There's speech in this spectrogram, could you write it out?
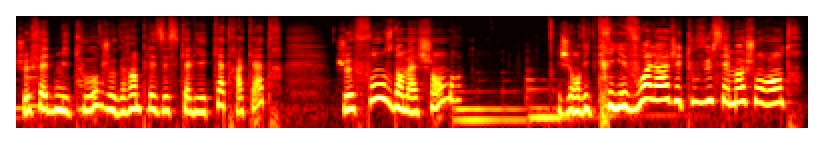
Je fais demi-tour, je grimpe les escaliers 4 à 4, je fonce dans ma chambre. J'ai envie de crier Voilà, j'ai tout vu, c'est moche, on rentre.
